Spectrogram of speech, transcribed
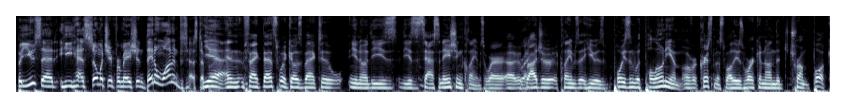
But you said he has so much information, they don't want him to testify. Yeah, and in fact, that's what goes back to you know these these assassination claims, where uh, Right. Roger claims that he was poisoned with polonium over Christmas while he was working on the Trump book.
